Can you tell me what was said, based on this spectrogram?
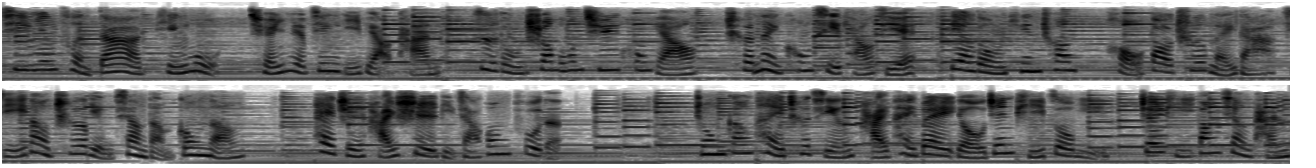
七英寸大屏幕、全液晶仪表盘、自动双温区空调、车内空气调节、电动天窗。后倒车雷达及倒车影像等功能，配置还是比较丰富的。中高配车型还配备有真皮座椅、真皮方向盘、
